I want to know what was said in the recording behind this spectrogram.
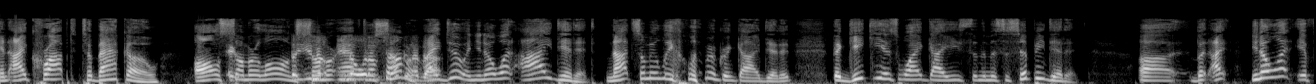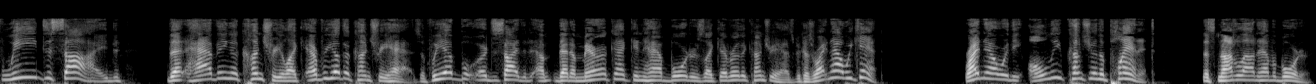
and I cropped tobacco all summer long, so you know- summer know what after summer. about. I do. And you know what? I did it. Not some illegal immigrant guy did it. The geekiest white guy east of the Mississippi did it. Uh, but I, you know what? If we decide that having a country like every other country has, if we have or decide that, um, that America can have borders like every other country has, because right now we can't. Right now we're the only country on the planet that's not allowed to have a border.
